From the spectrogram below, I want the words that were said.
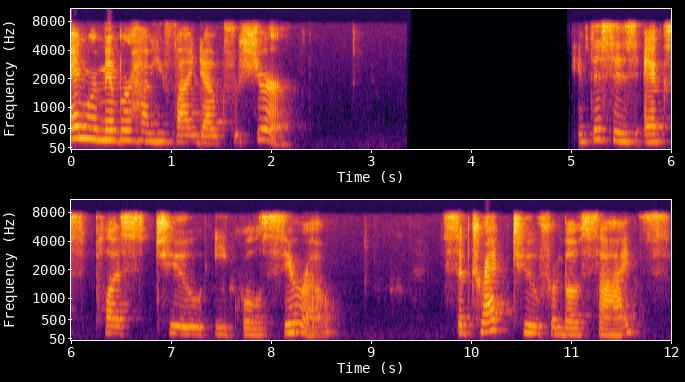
And remember how you find out for sure if this is x plus 2 equals 0, subtract 2 from both sides.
